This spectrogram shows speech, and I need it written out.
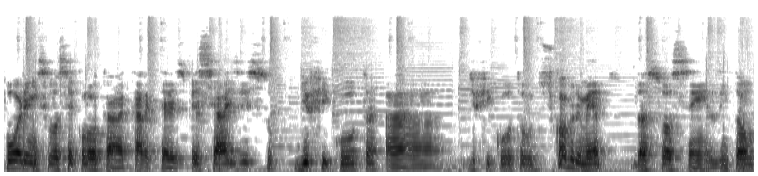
Porém, se você colocar caracteres especiais, isso dificulta, a, dificulta o descobrimento das suas senhas. Então,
